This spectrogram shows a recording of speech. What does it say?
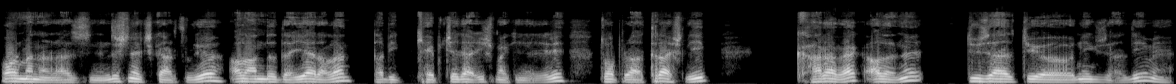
orman arazisinin dışına çıkartılıyor. Alanda da yer alan tabii kepçeler, iş makineleri toprağı tıraşlayıp kararak alanı düzeltiyor. Ne güzel değil mi?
